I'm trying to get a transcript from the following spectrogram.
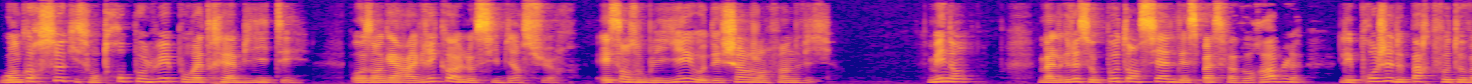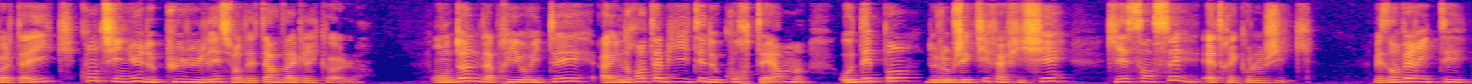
ou encore ceux qui sont trop pollués pour être réhabilités. Aux hangars agricoles aussi, bien sûr, et sans oublier aux décharges en fin de vie. Mais non, malgré ce potentiel d'espace favorable, les projets de parcs photovoltaïques continuent de pulluler sur des terres agricoles on donne la priorité à une rentabilité de court terme aux dépens de l'objectif affiché qui est censé être écologique. Mais en vérité,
